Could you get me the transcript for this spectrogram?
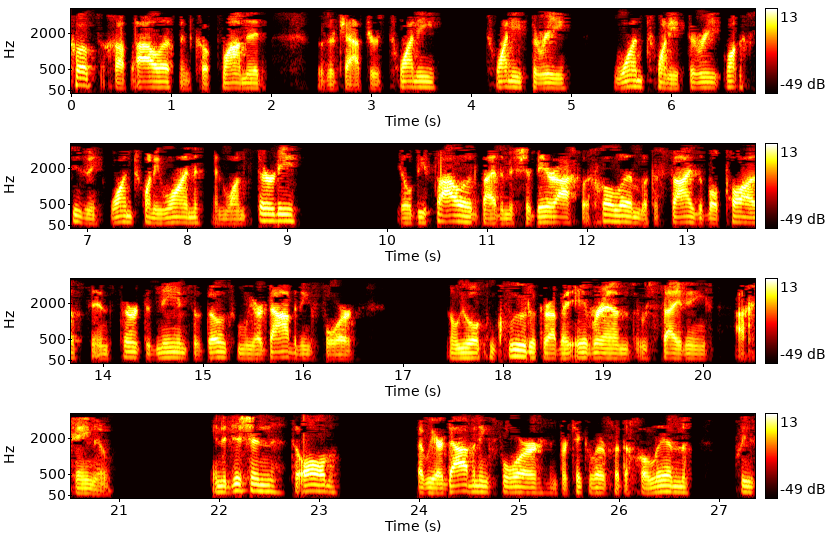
Kuf, Chaf Aleph, and Kuf Lamed. Those are chapters 20, 23, 123, excuse me, 121 and 130. It'll be followed by the Mishaberach Lecholim with a sizable pause to insert the names of those whom we are davening for. And we will conclude with Rabbi Abrams reciting Achenu. In addition to all that we are davening for, in particular for the Cholim, please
